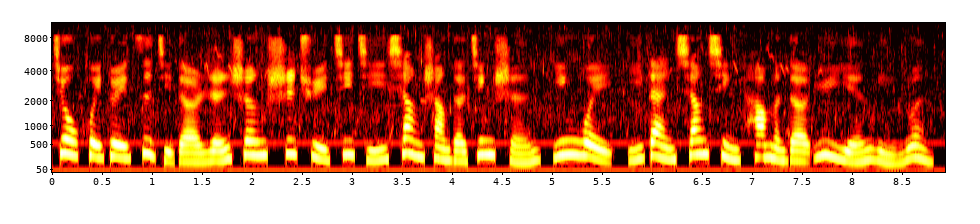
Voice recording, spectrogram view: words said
就会对自己的人生失去积极向上的精神，因为一旦相信。他们的预言理论。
